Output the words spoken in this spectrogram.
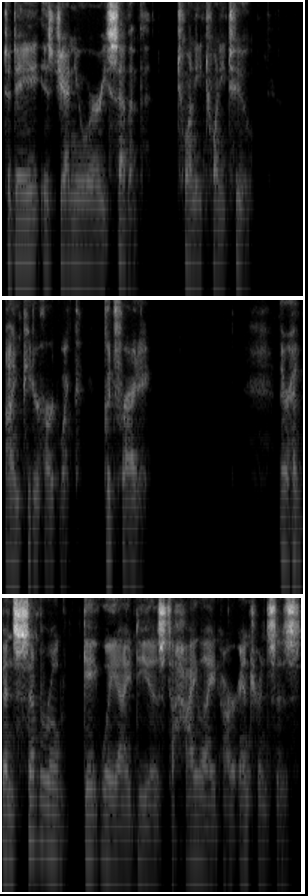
Today is January 7th, 2022. I'm Peter Hartwich. Good Friday. There have been several gateway ideas to highlight our entrances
